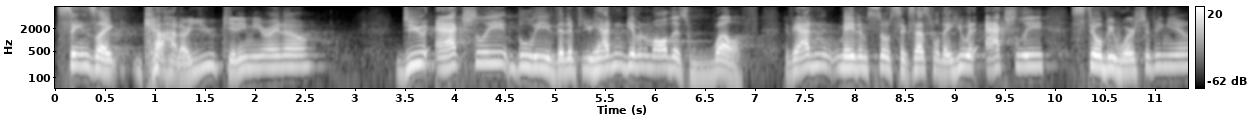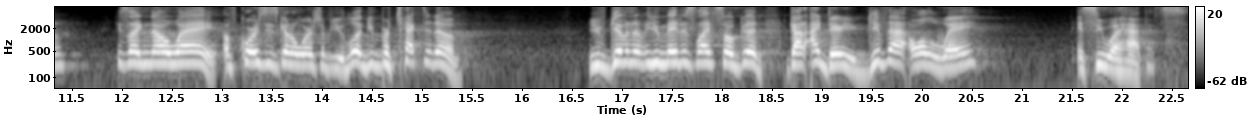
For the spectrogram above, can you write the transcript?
Satan's like, God, are you kidding me right now? Do you actually believe that if you hadn't given him all this wealth, if you hadn't made him so successful, that he would actually still be worshiping you? He's like, No way. Of course he's going to worship you. Look, you've protected him. You've given him, you made his life so good. God, I dare you, give that all away and see what happens.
